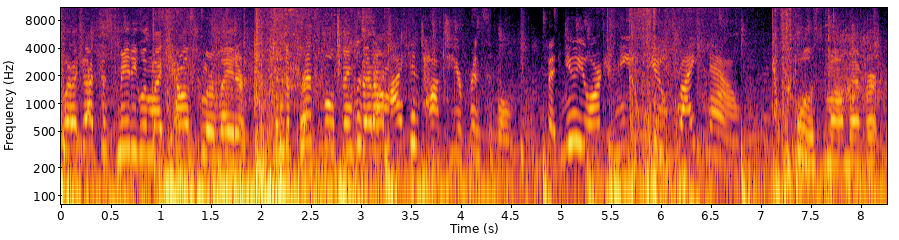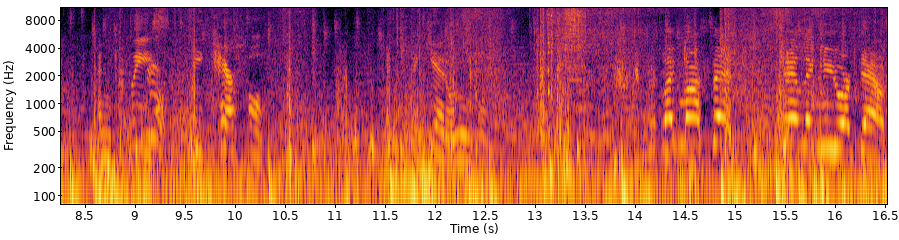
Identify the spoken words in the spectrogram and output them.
but I got this meeting with my counselor later, and the principal thinks Listen, that I'm- I can talk to your principal, but New York needs you right now. Coolest mom ever. And please, be careful. Te quiero, Like Ma said, can't let New York down.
